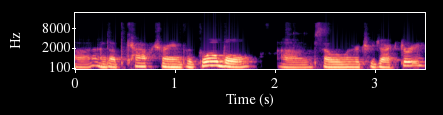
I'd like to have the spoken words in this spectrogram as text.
uh, end up capturing the global um, cellular trajectory.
